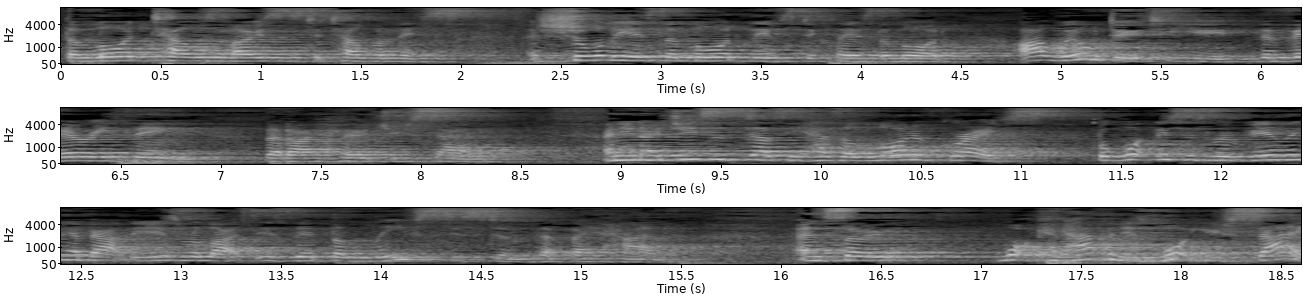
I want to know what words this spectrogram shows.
the Lord tells Moses to tell them this As surely as the Lord lives, declares the Lord, I will do to you the very thing that I heard you say. And you know, Jesus does, he has a lot of grace, but what this is revealing about the Israelites is their belief system that they had. And so what can happen is what you say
